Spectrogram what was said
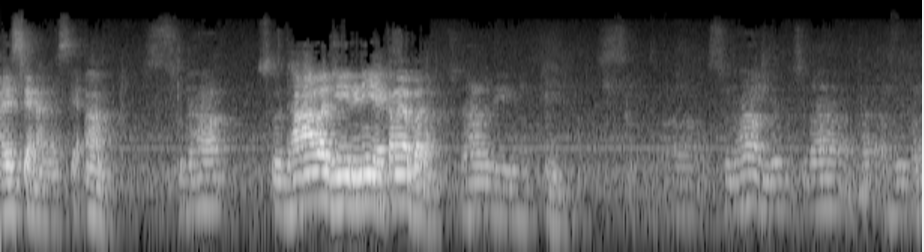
अस्य नामस्य हा सुधा सुधावधीरिणी एकमेव पदं सुधावधीरिणी। हम्म। सुधा अमृत सुधा अमृतं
